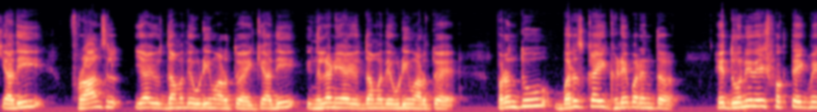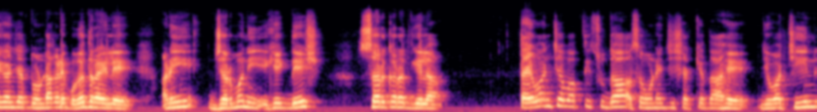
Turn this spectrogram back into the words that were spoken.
की आधी फ्रान्स या युद्धामध्ये उडी मारतोय की आधी इंग्लंड या युद्धामध्ये उडी मारतोय. परंतु बरंच काही घडेपर्यंत हे दोन्ही देश फक्त एकमेकांच्या तोंडाकडे बघत राहिले आणि जर्मनी एक एक देश सर करत गेला. तैवानच्या बाबतीत सुद्धा असं होण्याची शक्यता आहे. जेव्हा चीन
